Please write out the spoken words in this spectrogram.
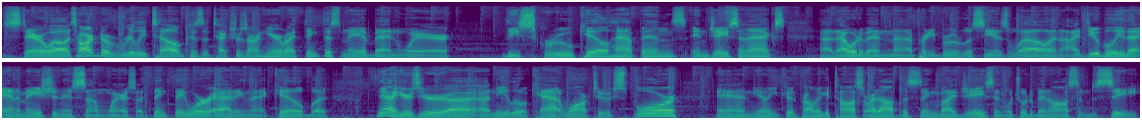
stairwell. It's hard to really tell because the textures aren't here, but I think this may have been where the screw kill happens in Jason X. Uh, that would have been uh, pretty brutal to see as well. And I do believe that animation is somewhere, so I think they were adding that kill. But yeah, here's your uh, a neat little catwalk to explore. And, you know, you could probably get tossed right off this thing by Jason, which would have been awesome to see.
